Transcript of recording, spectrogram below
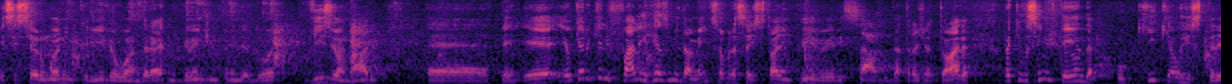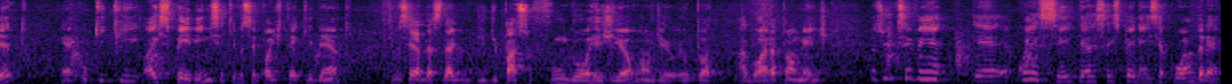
esse ser humano incrível, o André, um grande empreendedor, visionário, é, tem. E eu quero que ele fale resumidamente sobre essa história incrível, ele sabe da trajetória, para que você entenda o que, que é o Ristreto, é, o que, que a experiência que você pode ter aqui dentro, se você é da cidade de, de Passo Fundo ou região, onde eu estou agora atualmente, eu sugiro que você venha é, conhecer e ter essa experiência com o André.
